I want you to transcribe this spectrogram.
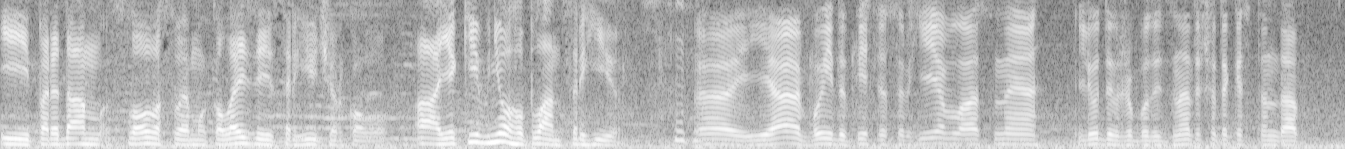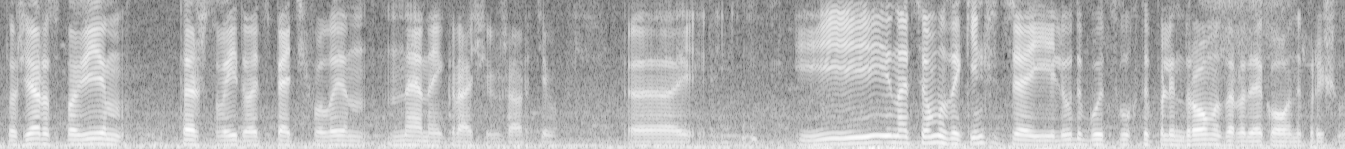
І передам слово своєму колезі Сергію Черкову. А який в нього план, Сергію? Е, я вийду після Сергія, власне. Люди вже будуть знати, що таке стендап. Тож я розповім теж свої 25 хвилин не найкращих жартів. Е, і на цьому закінчиться, і люди будуть слухати поліндрому, заради якого вони прийшли.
